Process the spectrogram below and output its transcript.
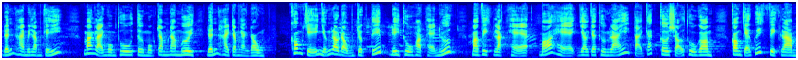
đến 25 ký, mang lại nguồn thu từ 150 đến 200.000 đồng. Không chỉ những lao động trực tiếp đi thu hoạch hẹ nước, mà việc lặt hẹ, bó hẹ giao cho thương lái tại các cơ sở thu gom còn giải quyết việc làm,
